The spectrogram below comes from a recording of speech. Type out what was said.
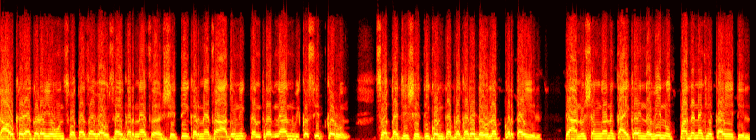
गावखेड्याकडे येऊन स्वतःचा व्यवसाय करण्याचं शेती करण्याचं आधुनिक तंत्रज्ञान विकसित करून स्वतःची शेती कोणत्या प्रकारे डेव्हलप करता येईल त्या अनुषंगानं काय काय नवीन उत्पादनं घेता येतील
